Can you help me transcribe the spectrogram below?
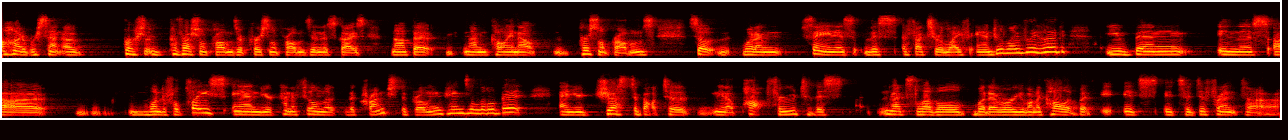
100% of professional problems or personal problems in disguise. Not that I'm calling out personal problems. So what I'm saying is this affects your life and your livelihood. You've been in this uh, wonderful place and you're kind of feeling the, the crunch, the growing pains a little bit, and you're just about to, you know, pop through to this next level, whatever you want to call it. But it, it's it's a different uh,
